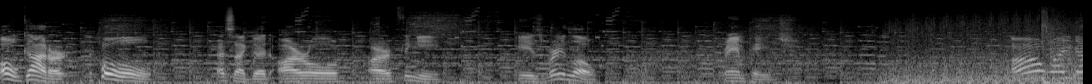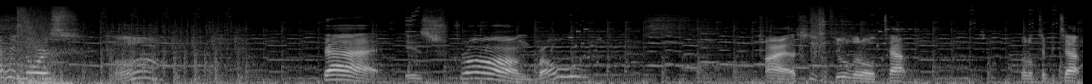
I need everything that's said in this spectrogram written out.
Oh, God. Our... Oh. That's not good. Our, our thingy is very low. Rampage. Oh, why you got hit, Norris? Oh. that is strong, bro. Alright, let's just do a little tap. Little tippy tap.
